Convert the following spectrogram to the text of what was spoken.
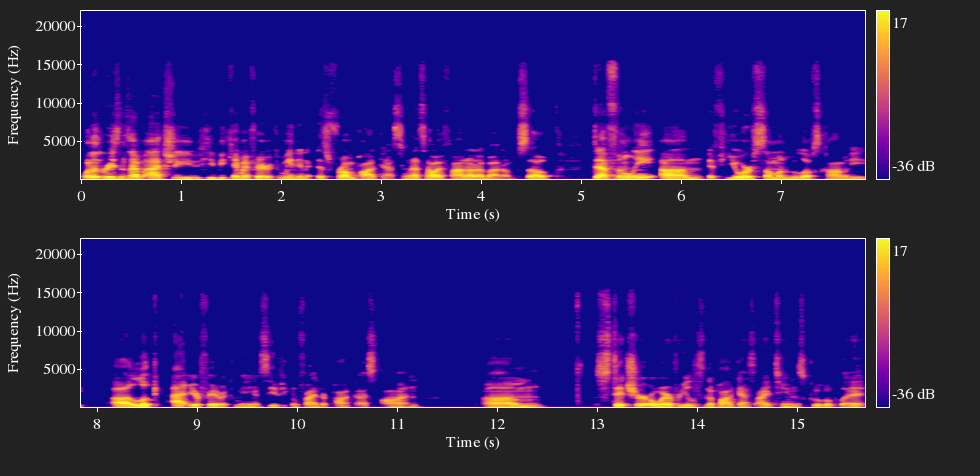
one of the reasons I'm actually, he became my favorite comedian is from podcasting. That's how I found out about him. So definitely, um, if you're someone who loves comedy, uh, look at your favorite comedian, see if you can find their podcast on um, Stitcher or wherever you listen to podcasts, iTunes, Google Play.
